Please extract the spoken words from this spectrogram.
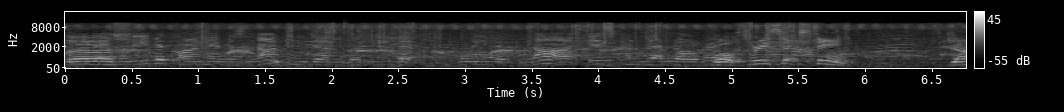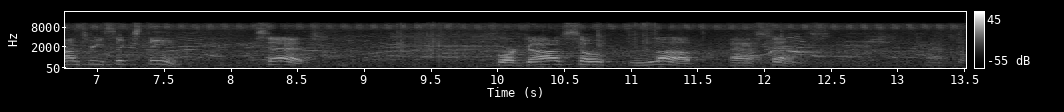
He that believeth on him is not condemned, but he that believeth not is condemned already. well, 3:16. John 3:16 says, "For God so loved past tense. That's so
